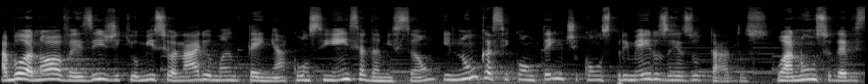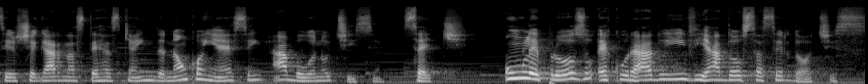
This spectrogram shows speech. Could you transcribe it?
A Boa Nova exige que o missionário mantenha a consciência da missão e nunca se contente com os primeiros resultados. O anúncio deve ser chegar nas terras que ainda não conhecem a boa notícia. 7. Um leproso é curado e enviado aos sacerdotes.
